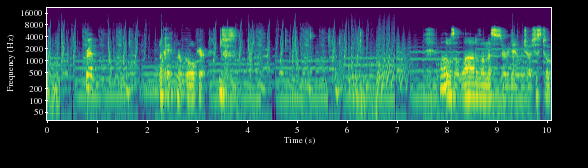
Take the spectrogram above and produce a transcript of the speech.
Crap. Crap. Okay, no, go up here. Well, that was a lot of unnecessary damage I just took.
